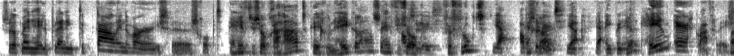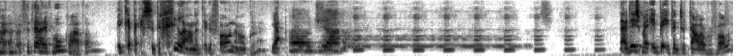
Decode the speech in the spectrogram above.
zodat mijn hele planning totaal in de war is geschopt. En heeft u ze ook gehaat? Kreeg u een hekel aan ze? Heeft u ze ook Absoluut. vervloekt? Ja, absoluut. Ja, ja, ik ben echt heel erg kwaad geweest. Maar eh, vertel even hoe kwaad dan? Ik heb echt zitten gillen aan de telefoon ook. Ja. Nou, dit is mijn, ik, ben, ik ben totaal overvallen.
